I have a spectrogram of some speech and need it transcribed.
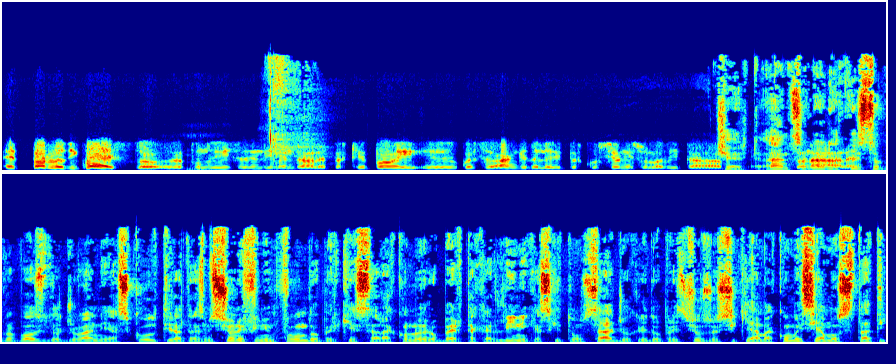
E parlo di questo dal punto di vista sentimentale perché poi eh, questo ha anche delle ripercussioni sulla vita Certo, personale. anzi guarda, a questo proposito Giovanni ascolti la trasmissione fino in fondo perché sarà con noi Roberta Carlini che ha scritto un saggio credo prezioso si chiama Come siamo, stati,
